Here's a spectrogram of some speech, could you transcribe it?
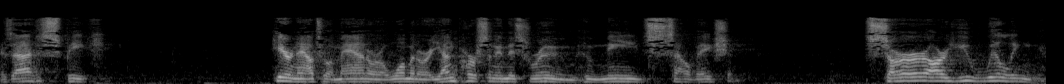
as I speak here now to a man or a woman or a young person in this room who needs salvation? Sir, are you willing?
